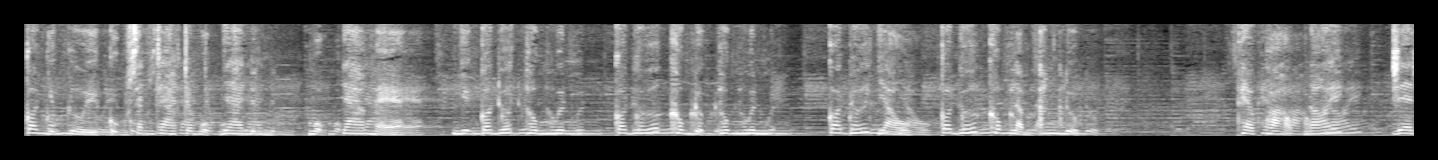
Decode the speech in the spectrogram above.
Có những người cùng sanh ra trong một gia đình, một cha mẹ nhưng có đứa thông minh, có đứa không được thông minh, có đứa giàu, có đứa không làm ăn được. Theo khoa học nói, gen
